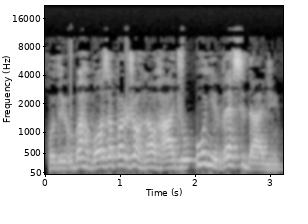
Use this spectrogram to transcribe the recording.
Rodrigo Barbosa para o Jornal Rádio Universidade.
